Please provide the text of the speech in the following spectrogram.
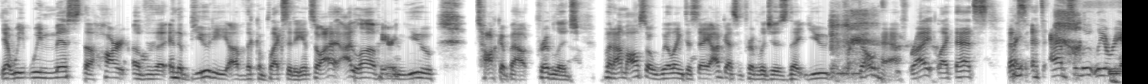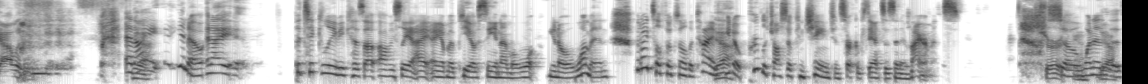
yeah we we miss the heart of the and the beauty of the complexity and so i i love hearing you talk about privilege but I'm also willing to say I've got some privileges that you don't have, right? Like that's that's right. that's absolutely a reality. And yeah. I, you know, and I particularly because obviously I, I, am a POC and I'm a you know a woman, but I tell folks all the time, yeah. you know, privilege also can change in circumstances and environments. Sure. So yeah. one of yeah. the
